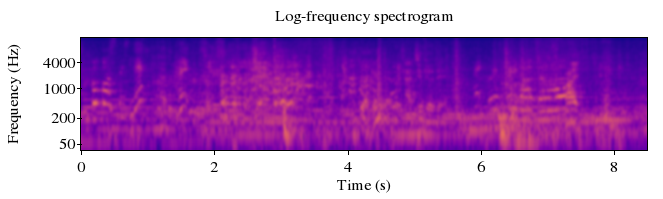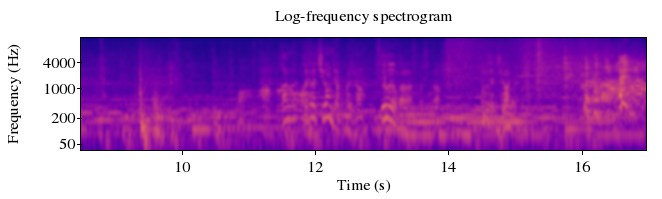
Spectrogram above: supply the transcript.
速攻コースですね。はい三十秒で。はい、ごゆっくりどうぞ。はい。あ、あ、味が違うんだやっぱりな。違うのかな少しな。違うんじゃない？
